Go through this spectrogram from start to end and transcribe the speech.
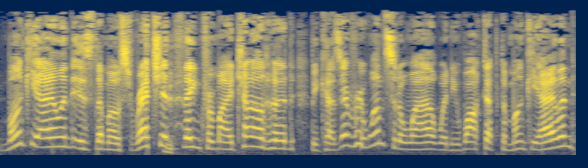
Monkey Island is the most wretched thing from my childhood because every once in a while when you walked up to Monkey Island,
